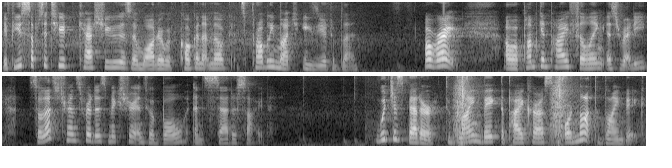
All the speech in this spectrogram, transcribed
If you substitute cashews and water with coconut milk, it's probably much easier to blend. Alright, our pumpkin pie filling is ready, so let's transfer this mixture into a bowl and set aside. Which is better, to blind bake the pie crust or not to blind bake?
